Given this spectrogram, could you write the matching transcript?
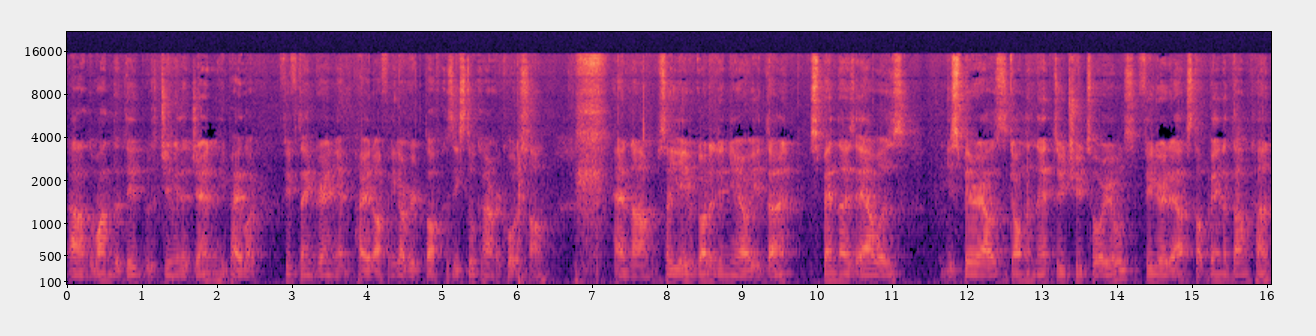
Uh, the one that did was Jimmy the Gen. He paid like 15 grand, he had to pay it off, and he got ripped off because he still can't record a song. and um, so you either got it in you or you don't. Spend those hours, your spare hours, go on the net, do tutorials, figure it out, stop being a dumb cunt.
